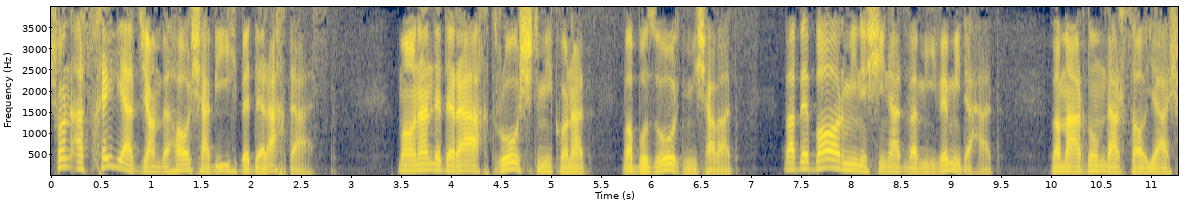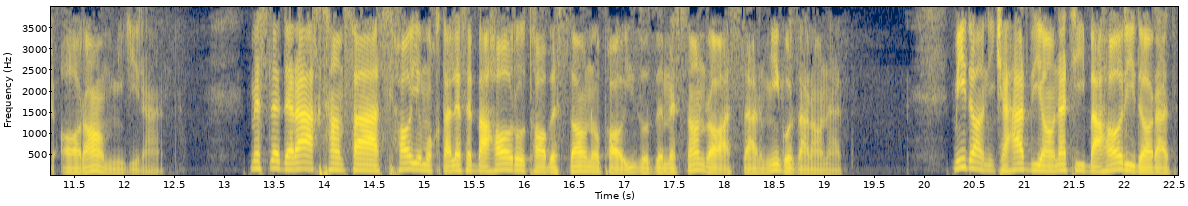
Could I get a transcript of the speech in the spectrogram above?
چون از خیلی از جنبه ها شبیه به درخت است مانند درخت رشد می کند و بزرگ می شود و به بار می نشیند و میوه می دهد و مردم در سایش آرام می گیرند. مثل درخت هم فصل های مختلف بهار و تابستان و پاییز و زمستان را از سر می گذراند. میدانی که هر دیانتی بهاری دارد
